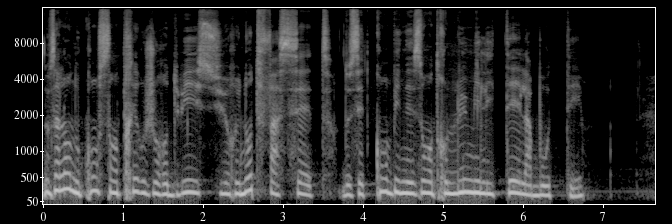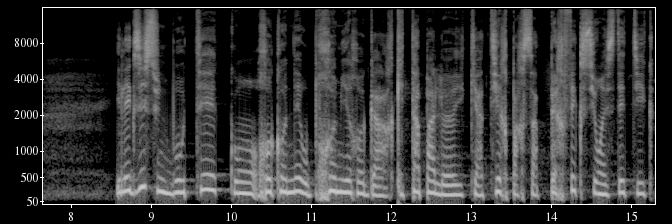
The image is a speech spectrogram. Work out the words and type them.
Nous allons nous concentrer aujourd'hui sur une autre facette de cette combinaison entre l'humilité et la beauté. Il existe une beauté qu'on reconnaît au premier regard, qui tape à l'œil, qui attire par sa perfection esthétique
